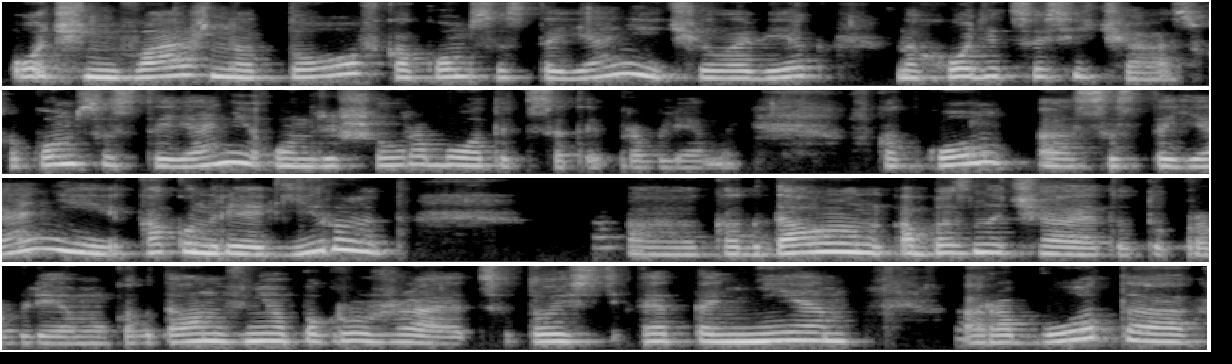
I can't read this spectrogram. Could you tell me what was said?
очень важно то, в каком состоянии человек находится сейчас, в каком состоянии он решил работать с этой проблемой, в каком состоянии, как он реагирует когда он обозначает эту проблему, когда он в нее погружается. То есть это не работа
